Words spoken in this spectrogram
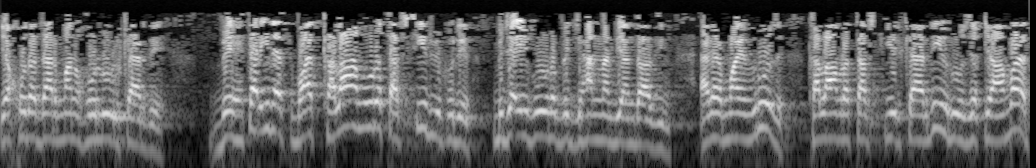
یا خدا در من حلول کرده. بهتر این است باید کلام او رو تفسیر بکنیم بجای او رو به جهنم بیاندازیم. اگر ما امروز کلام را تفسیر کردیم روز قیامت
